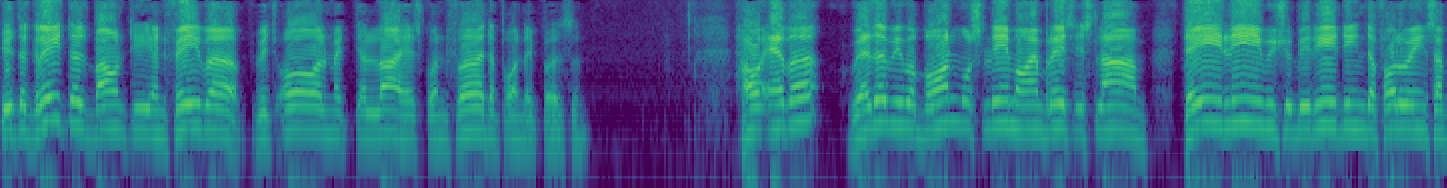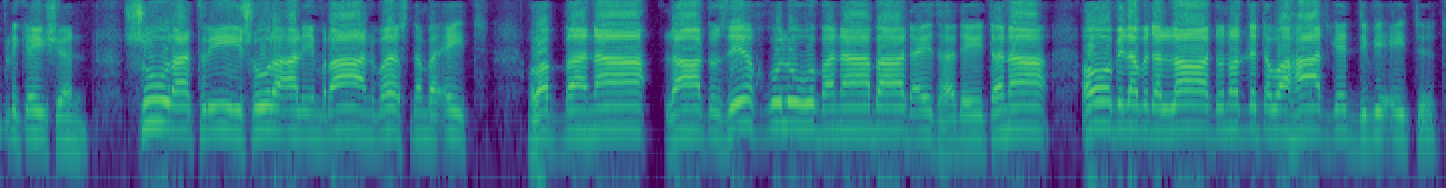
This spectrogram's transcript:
is the greatest bounty and favor which Almighty Allah has conferred upon a person. However, whether we were born Muslim or embrace Islam, Daily we should be reading the following supplication. Surah 3, Surah Al-Imran, verse number 8. ربنا لا تزغ قلوبنا بعد إذ هديتنا Oh beloved Allah, do not let our hearts get deviated.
